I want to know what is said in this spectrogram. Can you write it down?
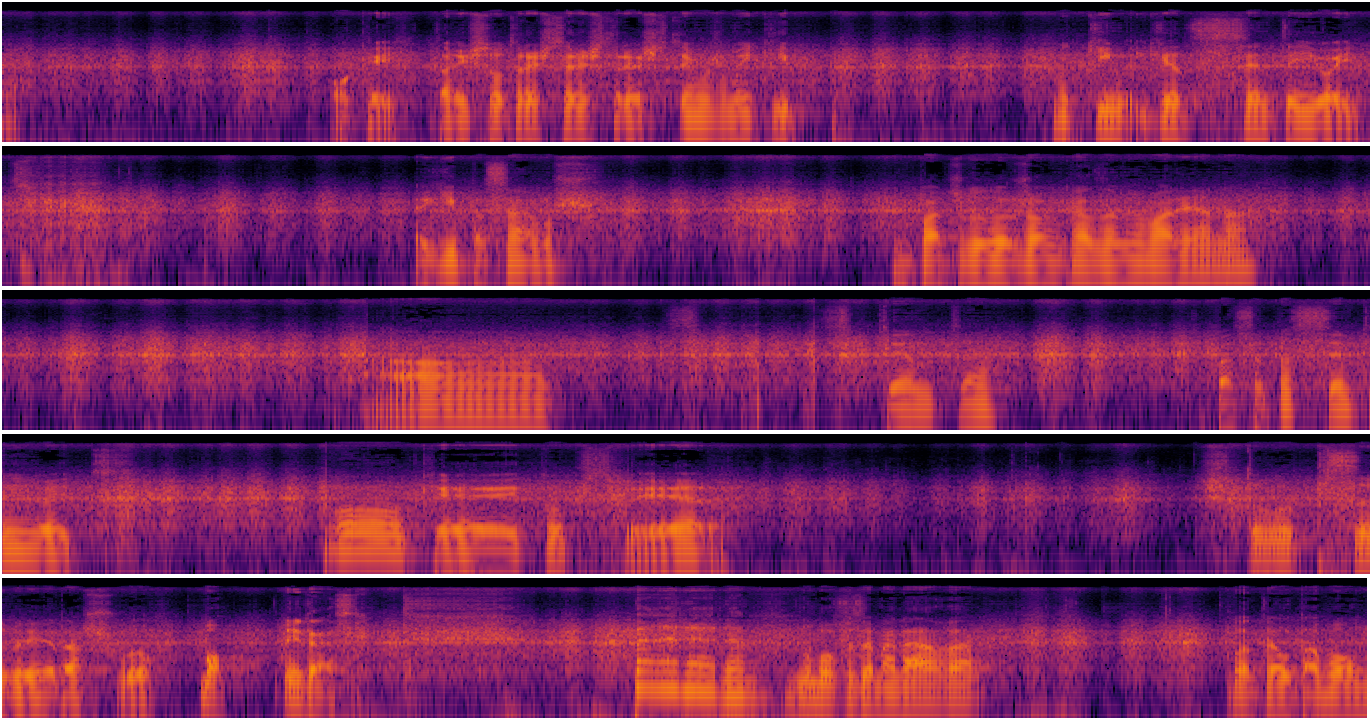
Ok, então isto é o 333. Temos uma equipe. Uma química de 68. Aqui passamos. Par de jogadores joga em casa na mesma arena. Ah, 70. Passa para 68. Ok, estou a perceber. Estou a perceber, acho eu. Bom, não interessa. Não vou fazer mais nada. O plantel está bom.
